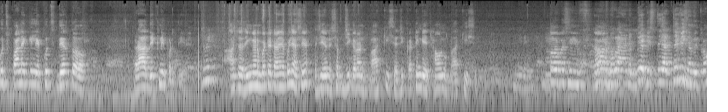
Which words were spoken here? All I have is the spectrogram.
કુછ પાને કે લીએ કુછ દેર તો રાહ દેખની પડતી હૈ આજે રીંગણ બટેટા અહીંયા પડ્યા છે હજી એની સબ્જી કરવાની બાકી છે. હજી કટિંગે થવાનું બાકી છે. તો પછી રવાના ઢોકળા માટે બે ડીશ તૈયાર થઈ ગઈ છે મિત્રો.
